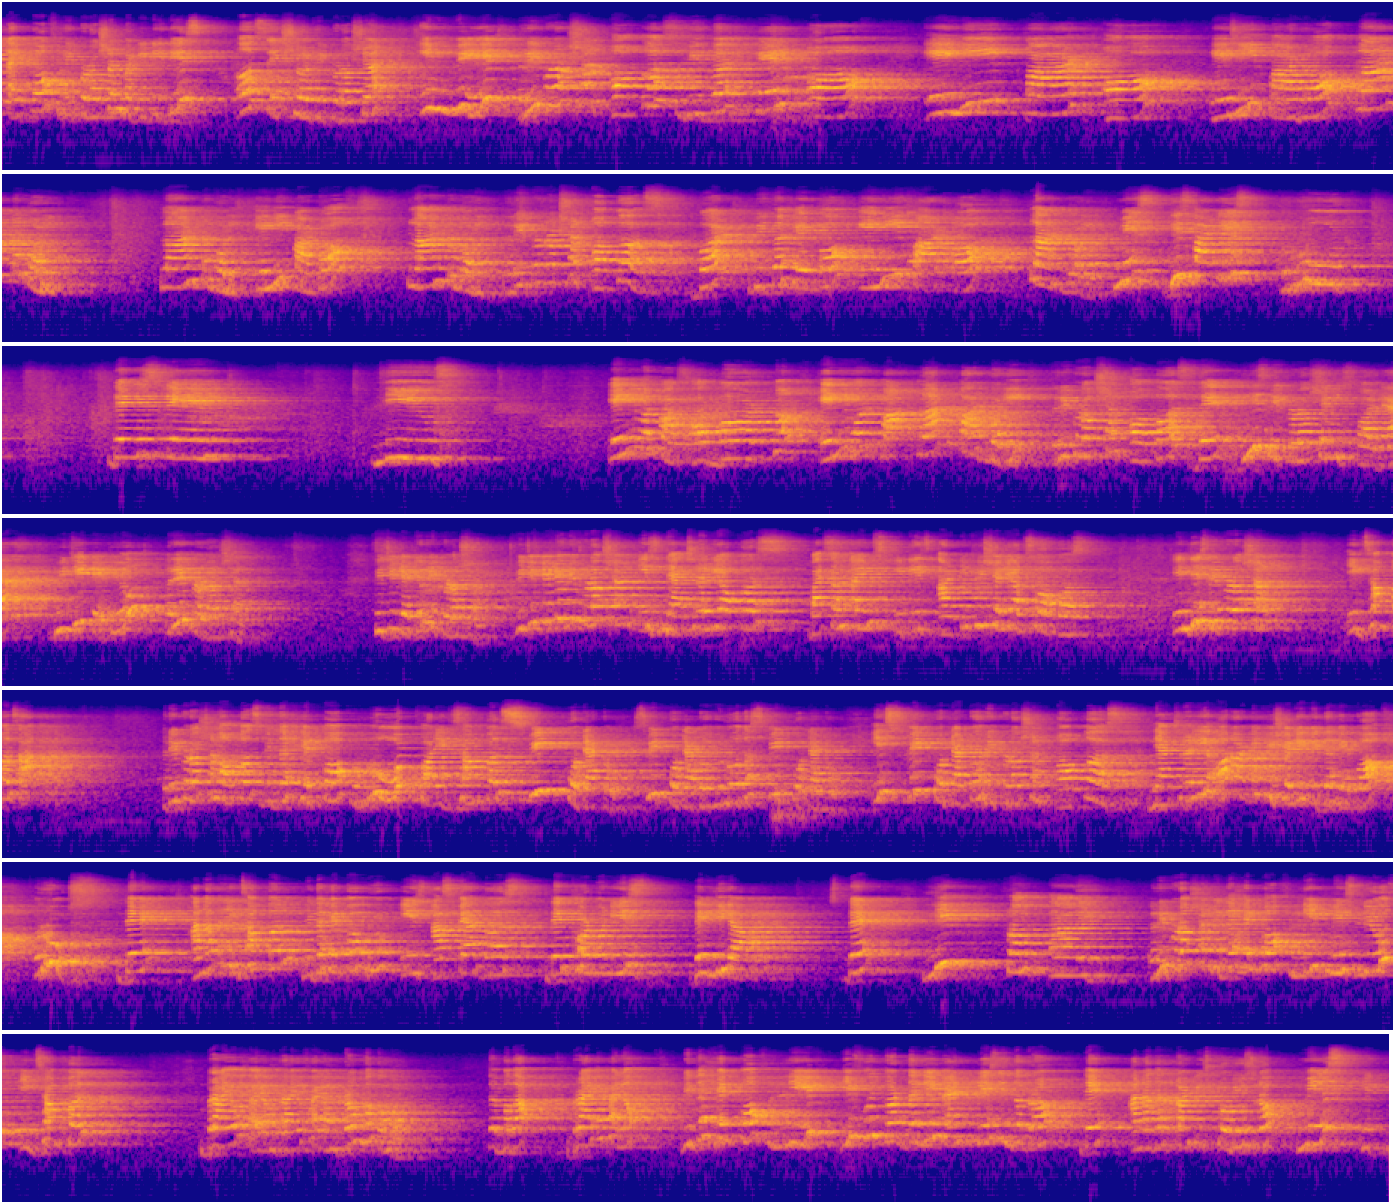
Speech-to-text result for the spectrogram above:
the help of any part of plant body means this part is root then stem leaves any one parts or bird no? any one part, plant part body reproduction occurs then this reproduction is called as vegetative reproduction vegetative reproduction vegetative reproduction is naturally but sometimes it is artificially also occurs. In this reproduction examples are reproduction occurs with the help of root for example sweet potato. Sweet potato you know the sweet potato. In sweet potato reproduction occurs naturally or artificially with the help of roots. Then another example with the help of root is asparagus then third one is dahlia then from uh, reproduction with the help of leaf means leaves example bryophyllum bryophyllum brahmakamal तर बघा bryophyllum with the help of leaf if we cut the leaf and place in the ground then another plant is produced means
